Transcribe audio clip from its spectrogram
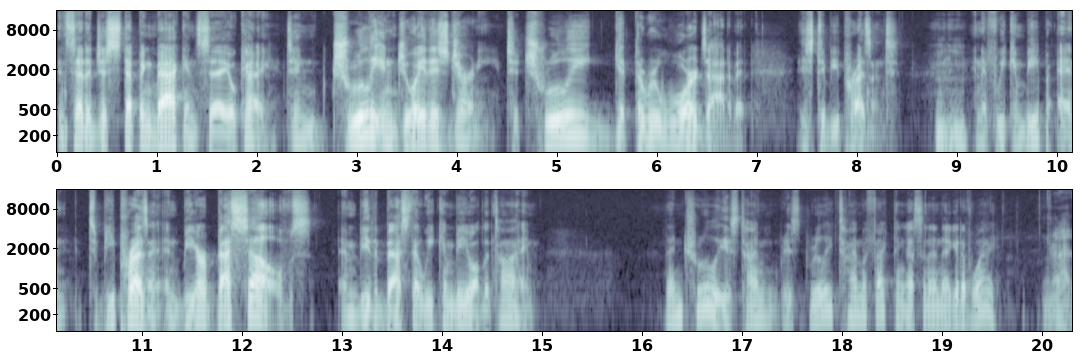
Instead of just stepping back and say, okay, to truly enjoy this journey, to truly get the rewards out of it is to be present. Mm-hmm. And if we can be and to be present and be our best selves and be the best that we can be all the time, then truly is time is really time affecting us in a negative way. I,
